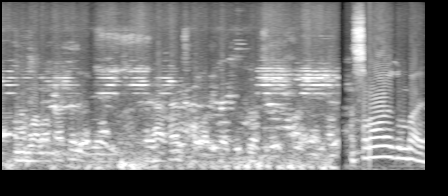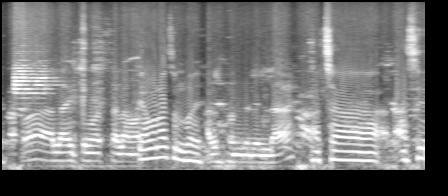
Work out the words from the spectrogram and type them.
আপনারা ভালো থাকেন এবং এই সবার আসসালামু ভাই। ওয়ালাইকুম আসসালাম। কেমন আছেন ভাই? আলহামদুলিল্লাহ। আচ্ছা আজকে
